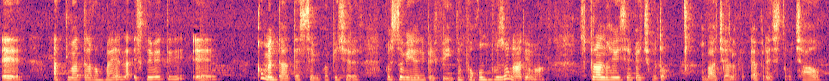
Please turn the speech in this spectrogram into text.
e attivate la campanella iscrivetevi e commentate se vi fa piacere questo video di preferiti un po' confusionario ma sperando che vi sia piaciuto. Un bacio e a presto ciao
